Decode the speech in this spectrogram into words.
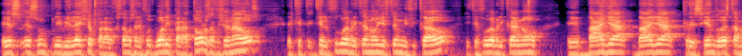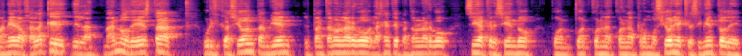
es, es, un privilegio para los que estamos en el fútbol y para todos los aficionados el que, que el fútbol americano hoy esté unificado y que el fútbol americano eh, vaya, vaya creciendo de esta manera. Ojalá que de la mano de esta purificación, también el pantalón largo, la gente de pantalón largo siga creciendo con, con, la, con la, promoción y el crecimiento de,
